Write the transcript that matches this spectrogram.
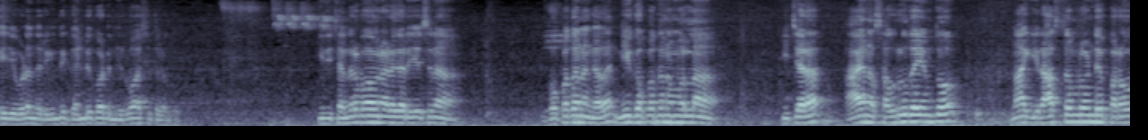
ఇవ్వడం జరిగింది గండికోట నిర్వాసితులకు. ఇది చంద్రబాబు నాయుడు గారు చేసిన గొప్పతనం కదా? నీ గొప్పతనం వల్ల ఇచ్చారా? ఆయన సహృదయంతో నాకు ఈ రాష్ట్రంలో ఉండే పర్వ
